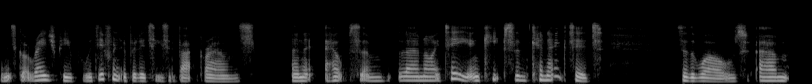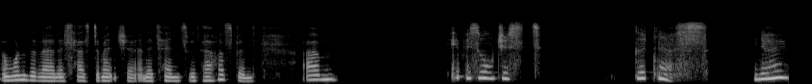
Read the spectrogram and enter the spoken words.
and it's got a range of people with different abilities and backgrounds and it helps them learn IT and keeps them connected to the world. Um, and one of the learners has dementia and attends with her husband. Um, it was all just goodness, you know,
